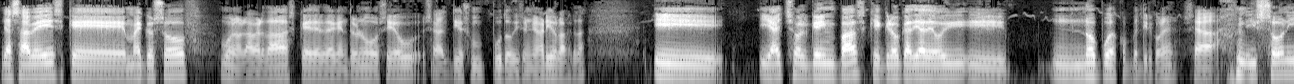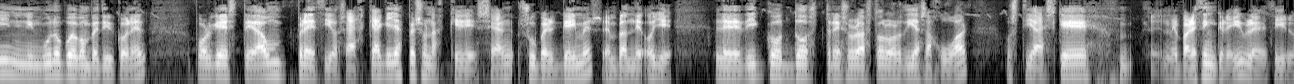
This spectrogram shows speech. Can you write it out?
Ya sabéis que Microsoft bueno, la verdad es que desde que entró el nuevo CEO, o sea, el tío es un puto visionario, la verdad. Y, ha hecho el Game Pass que creo que a día de hoy no puedes competir con él. O sea, ni Sony ni ninguno puede competir con él porque te da un precio. O sea, es que aquellas personas que sean super gamers, en plan de, oye, le dedico dos, tres horas todos los días a jugar, hostia, es que me parece increíble. Es decir,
